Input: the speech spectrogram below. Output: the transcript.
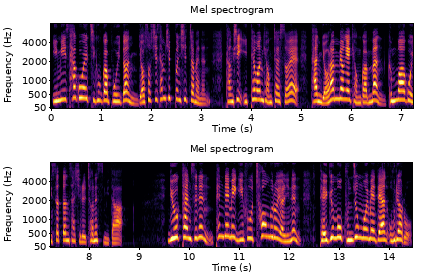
이미 사고의 징후가 보이던 6시 30분 시점에는 당시 이태원 경찰서에 단 11명의 경관만 근무하고 있었던 사실을 전했습니다. 뉴욕타임스는 팬데믹 이후 처음으로 열리는 대규모 군중 모임에 대한 우려로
